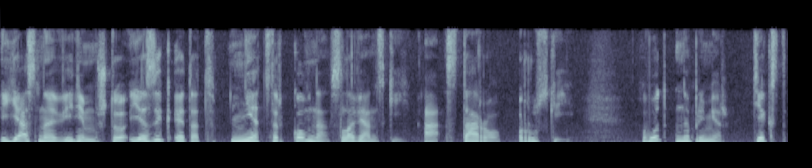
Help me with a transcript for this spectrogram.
ясно видим, что язык этот не церковно-славянский, а старорусский. Вот, например, текст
